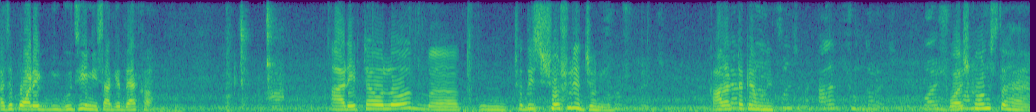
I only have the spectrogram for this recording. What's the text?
আচ্ছা পরে গুছিয়ে নিস আগে দেখা। আর এটা হলো সতীশ শ্বশুরের জন্য। কালারটা কেমন হয়েছে? কালার সুন্দর আছে বয়স্ক মানুষ? তো হ্যাঁ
